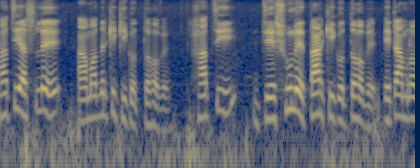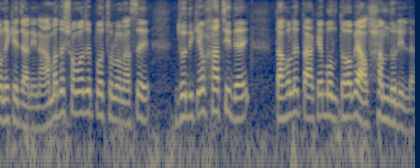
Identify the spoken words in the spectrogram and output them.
হাঁচি আসলে আমাদেরকে কি করতে হবে? হাঁচি যে শুনে তার কি করতে হবে, এটা আমরা অনেকে জানি না। আমাদের সমাজে প্রচলন আছে, যদি কেউ হাঁচি দেয়, তাহলে তাকে বলতে হবে আলহামদুলিল্লাহ।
